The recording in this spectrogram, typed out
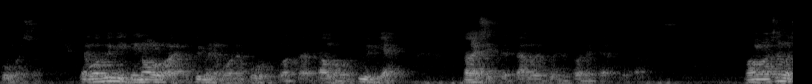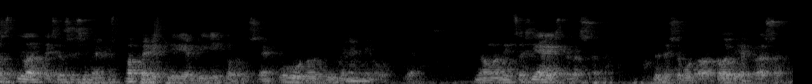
kuluessa. Ja voi hyvinkin olla, että kymmenen vuoden kuluttua tämä talo on tyhjä, tai sitten täällä on joku ihan käyttötarkoitus. Me ollaan sellaisessa tilanteessa, jos esimerkiksi paperikirjan digitoimiseen kuluu noin 10 minuuttia. Me ollaan itse asiassa järjestämässä yhdessä muutaman toimijan kanssa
